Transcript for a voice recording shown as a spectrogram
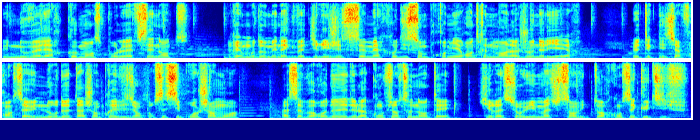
Une nouvelle ère commence pour le FC Nantes. Raymond Domenech va diriger ce mercredi son premier entraînement à la Jaunelière. Le technicien français a une lourde tâche en prévision pour ces 6 prochains mois, à savoir redonner de la confiance aux Nantais, qui restent sur 8 matchs sans victoire consécutifs.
